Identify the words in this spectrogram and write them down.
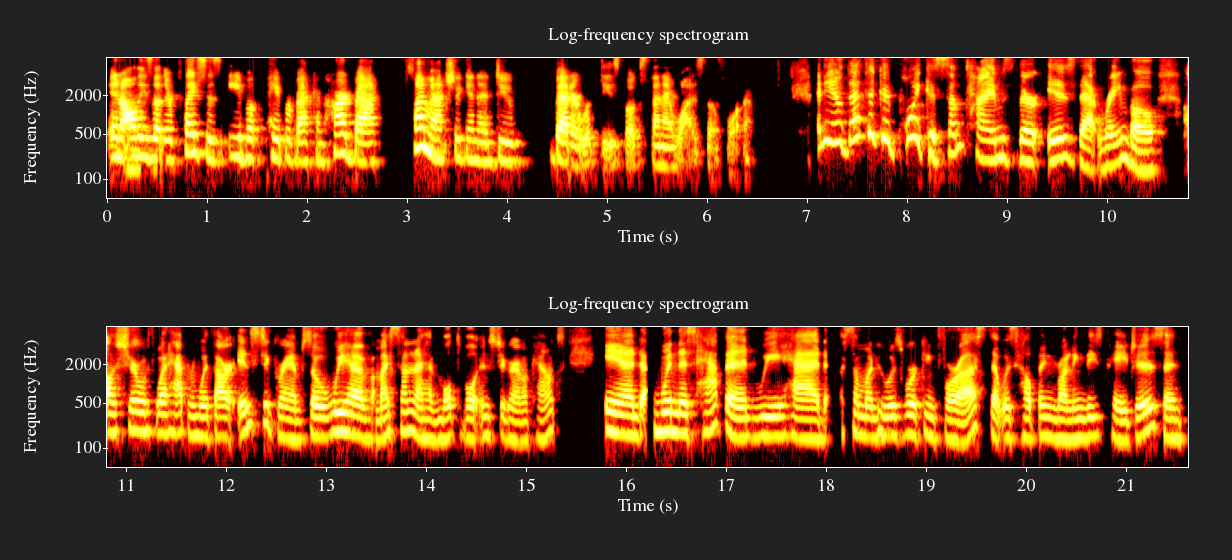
in all mm-hmm. these other places, ebook, paperback, and hardback. So I'm actually going to do better with these books than I was before. And you know, that's a good point because sometimes there is that rainbow. I'll share with what happened with our Instagram. So we have my son and I have multiple Instagram accounts. And when this happened, we had someone who was working for us that was helping running these pages and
